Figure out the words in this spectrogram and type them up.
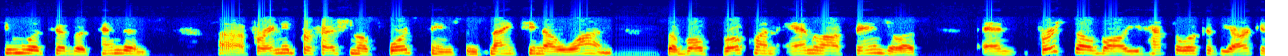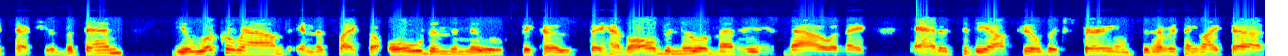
cumulative attendance uh, for any professional sports team since 1901. So both Brooklyn and Los Angeles. And first of all, you have to look at the architecture, but then you look around and it's like the old and the new because they have all the new amenities now and they added to the outfield experience and everything like that.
